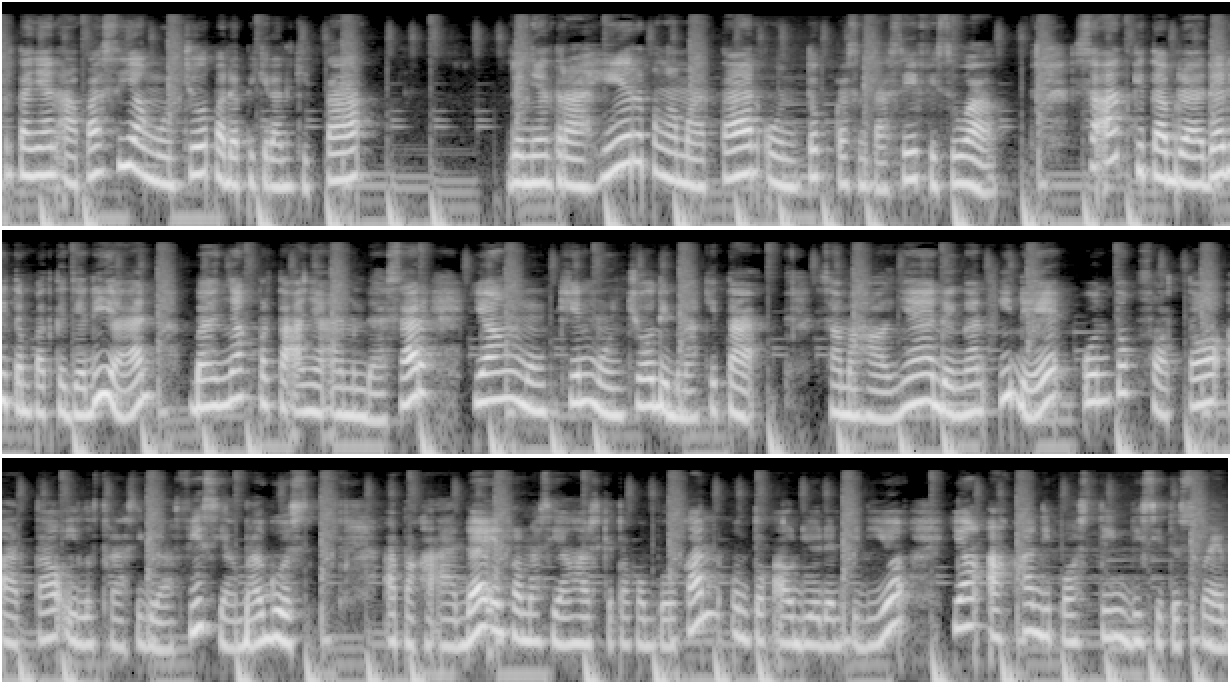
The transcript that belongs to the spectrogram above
pertanyaan apa sih yang muncul pada pikiran kita? Dan yang terakhir, pengamatan untuk presentasi visual. Saat kita berada di tempat kejadian, banyak pertanyaan mendasar yang mungkin muncul di benak kita. Sama halnya dengan ide untuk foto atau ilustrasi grafis yang bagus. Apakah ada informasi yang harus kita kumpulkan untuk audio dan video yang akan diposting di situs web?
